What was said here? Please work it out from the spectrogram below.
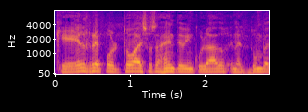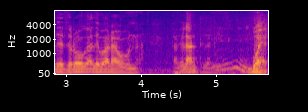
que él reportó a esos agentes vinculados en el tumbe de droga de Barahona. Adelante, Daniel. Bueno,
